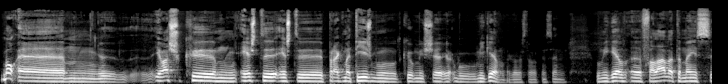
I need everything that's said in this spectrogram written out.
Bom, ehm, eu acho que este, este pragmatismo de que o, Michel, o Miguel, agora estava pensando, o Miguel uh, falava também se,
